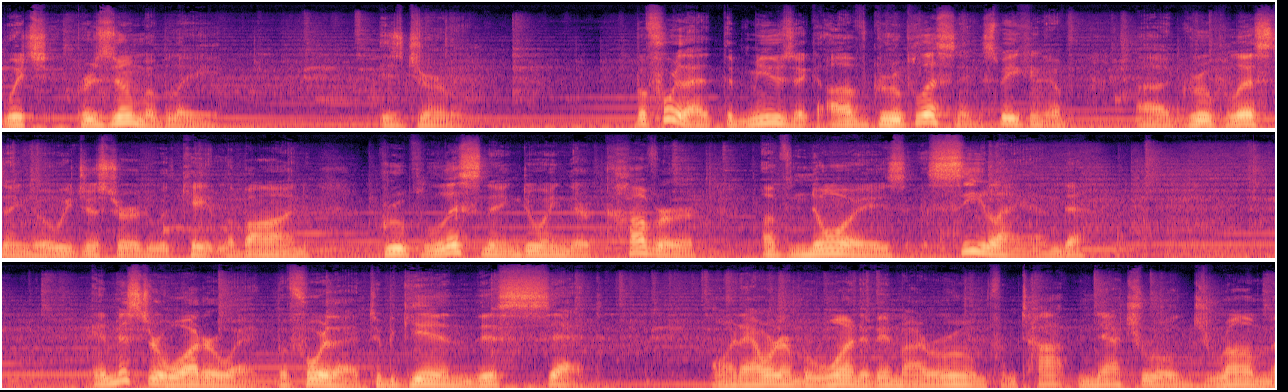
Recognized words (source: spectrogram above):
which presumably is German. Before that, the music of group listening. Speaking of uh, group listening, who we just heard with Cate Le Bon, group listening doing their cover of Neu's Seeland. And Mr. Waterwet, before that, to begin this set on hour number one of In My Room from Top Natural Drum,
